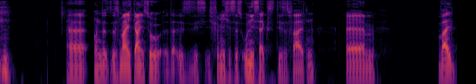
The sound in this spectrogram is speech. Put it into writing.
äh, und das, das meine ich gar nicht so, ist, für mich ist es Unisex, dieses Verhalten, ähm, weil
